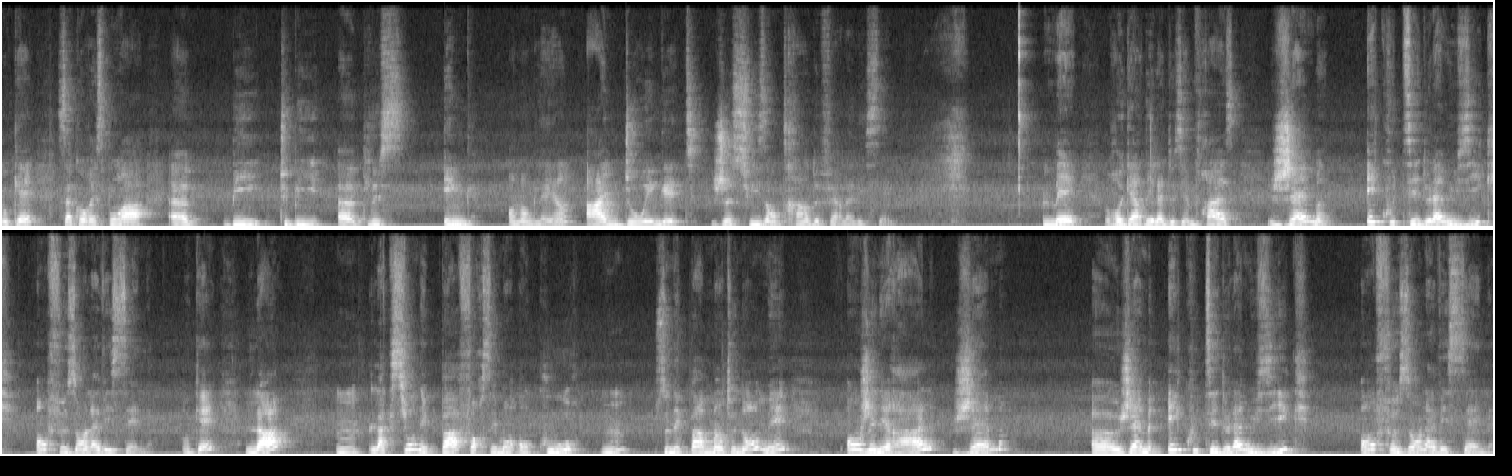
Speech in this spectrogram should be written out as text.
Ok, ça correspond à euh, be to be euh, plus ing en anglais. Hein? I'm doing it. Je suis en train de faire la vaisselle. Mais regardez la deuxième phrase. J'aime écouter de la musique en faisant la vaisselle. Ok? Là, hmm, l'action n'est pas forcément en cours. Hmm? Ce n'est pas maintenant, mais en général, j'aime euh, j'aime écouter de la musique en faisant la vaisselle.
